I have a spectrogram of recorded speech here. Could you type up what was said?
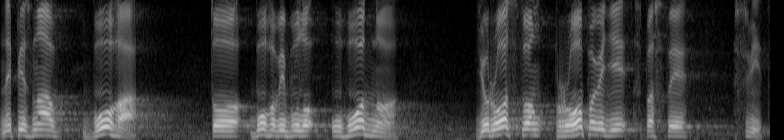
не пізнав Бога, то Богові було угодно юродством проповіді спасти світ.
